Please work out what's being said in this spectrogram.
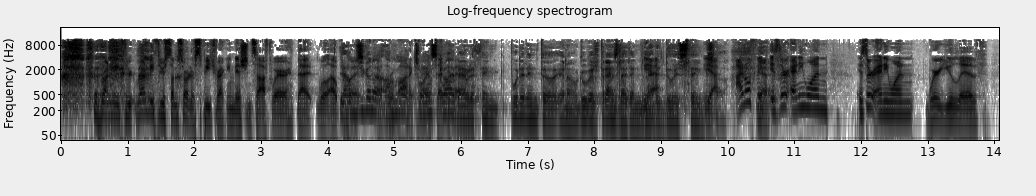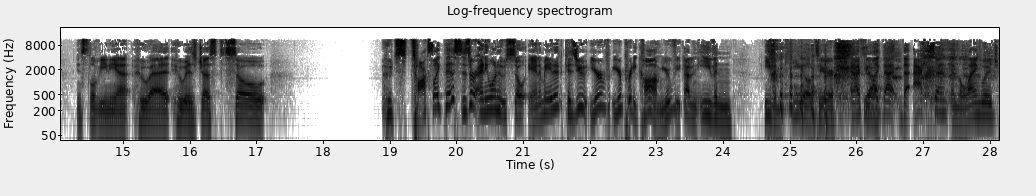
run me through run me through some sort of speech recognition software that will output Yeah, I'm just gonna, a I'm gonna robotic voice. Transcribe everything, put it into you know Google Translate, and Yeah. let it do its thing. Yeah, so, I don't think yeah. is there anyone is there anyone where you live in Slovenia who uh, who is just so who talks like this? Is there anyone who's so animated? Because you you're you're pretty calm. You've you got an even even keel to your, and I feel Yeah. like that the accent and the language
